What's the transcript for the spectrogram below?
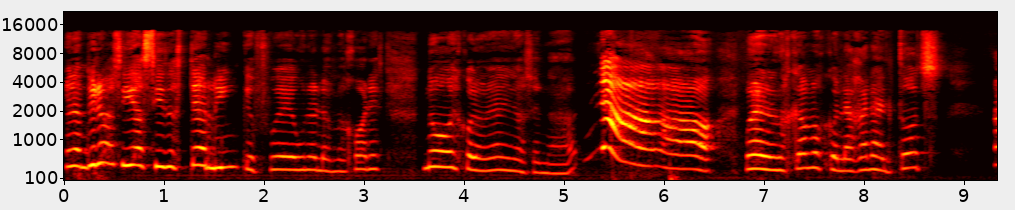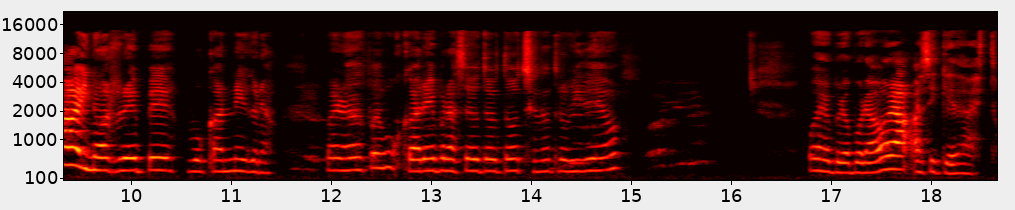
El anterior ha sido Sterling, que fue uno de los mejores. No es colombiano y no hace nada. ¡No! Bueno, nos quedamos con las ganas del touch. Ay, no, repe, boca negra. Bueno, después buscaré para hacer otro touch en otro video. Bueno, pero por ahora así queda esto.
